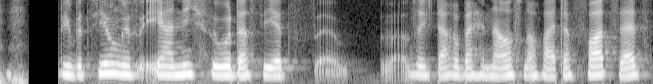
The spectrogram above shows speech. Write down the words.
die Beziehung ist eher nicht so, dass sie jetzt äh, sich darüber hinaus noch weiter fortsetzt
